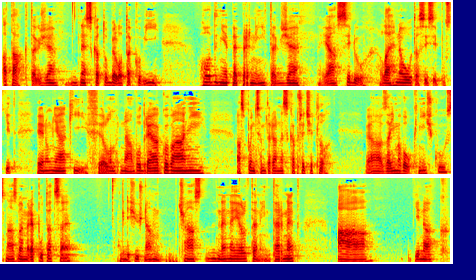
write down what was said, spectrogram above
a tak, takže dneska to bylo takový hodně peprný, takže já si jdu lehnout, asi si pustit jenom nějaký film na odreagování. Aspoň jsem teda dneska přečetl eh, zajímavou knížku s názvem Reputace, když už nám část dne nejel ten internet a jinak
